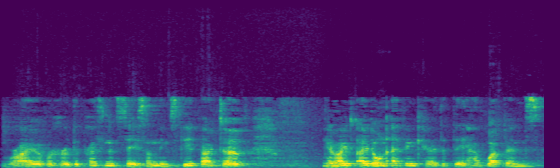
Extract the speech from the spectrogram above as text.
I overheard the president say something to the effect of, you know, I, don't effing care that they have weapons.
